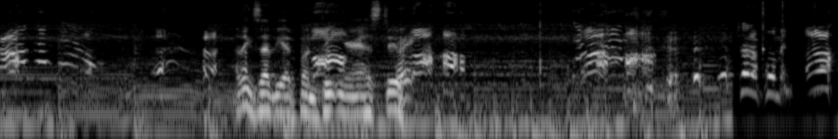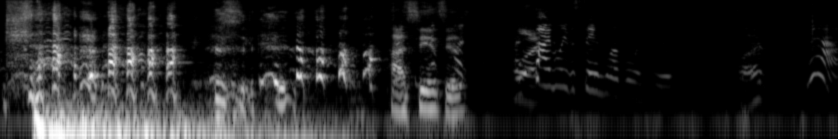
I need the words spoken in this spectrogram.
Ah! about now? I think Sephie had fun beating your ass too. Right? Shut up, woman. Paciencia. I'm What? finally the same level as you. What? Yeah,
